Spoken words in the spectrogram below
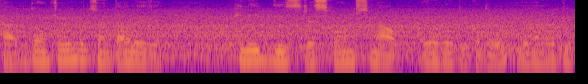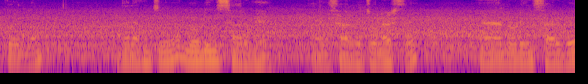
সার্ভেতে অংশগ্রহণ করতে চান, তাহলে এই যে ক্লিক দিস রেসপন্স নাও এইভাবে ক্লিক করতে হবে। এইভাবে ক্লিক করে দিলাম। দেন এখন হচ্ছে লোডিং সার্ভে সার্ভে চলে আসছে। লোডিং সার্ভে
